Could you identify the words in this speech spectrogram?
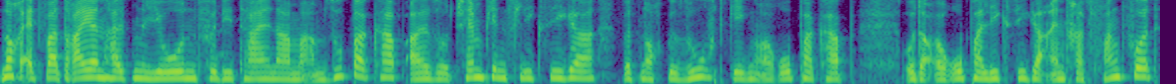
Noch etwa dreieinhalb Millionen für die Teilnahme am Supercup. Also Champions League-Sieger wird noch gesucht gegen Europacup oder Europa League-Sieger Eintracht Frankfurt.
